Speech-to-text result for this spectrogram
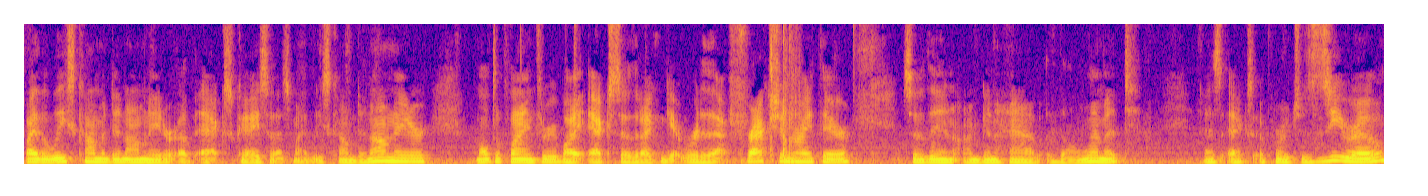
by the least common denominator of x. Okay, so that's my least common denominator, multiplying through by x so that I can get rid of that fraction right there. So then I'm going to have the limit as x approaches 0.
